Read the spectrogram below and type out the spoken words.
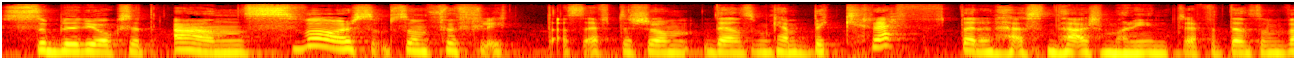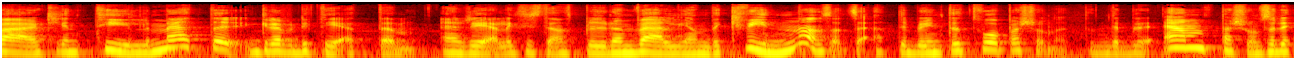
så blir det också ett ansvar som, som förflyttas eftersom den som kan bekräfta den här, här som har inträffat, den som verkligen tillmäter graviditeten en reell existens blir den väljande kvinnan så att säga. Det blir inte två personer, utan det blir en person. Så det,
